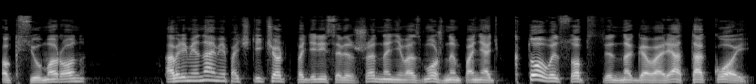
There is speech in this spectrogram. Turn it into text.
оксюморон, а временами почти, черт подери, совершенно невозможным понять, кто вы, собственно говоря, такой.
